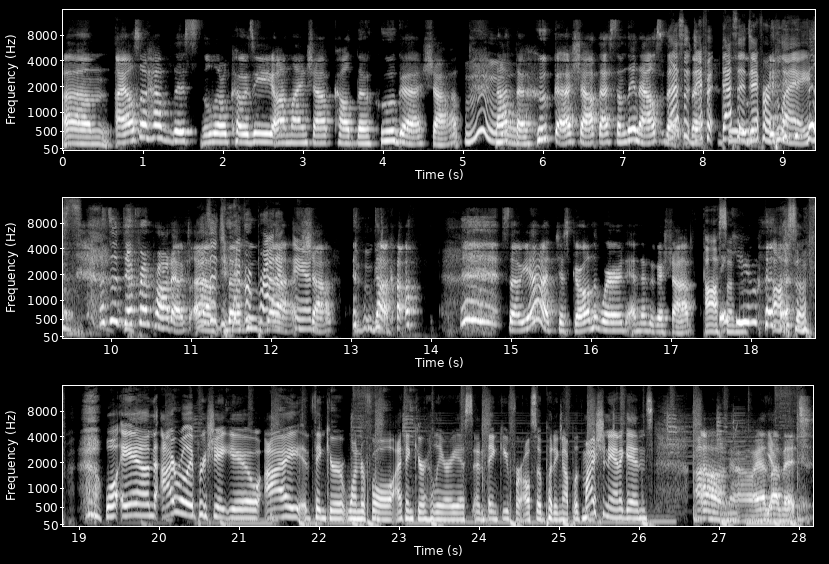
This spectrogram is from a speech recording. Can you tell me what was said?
um, I also have this little cozy online shop called the Hooga Shop. Ooh. Not the hookah shop. That's something else. That's The- a different. That's a different place. That's a different product. That's a Um, different product, and- shop. So yeah, just go on the word and the Hooga Shop. Awesome. Thank you. awesome. Well, Anh, I really appreciate you. I think you're wonderful. I think you're hilarious. And thank you for also putting up with my shenanigans. Um, oh no, I yeah. love it.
